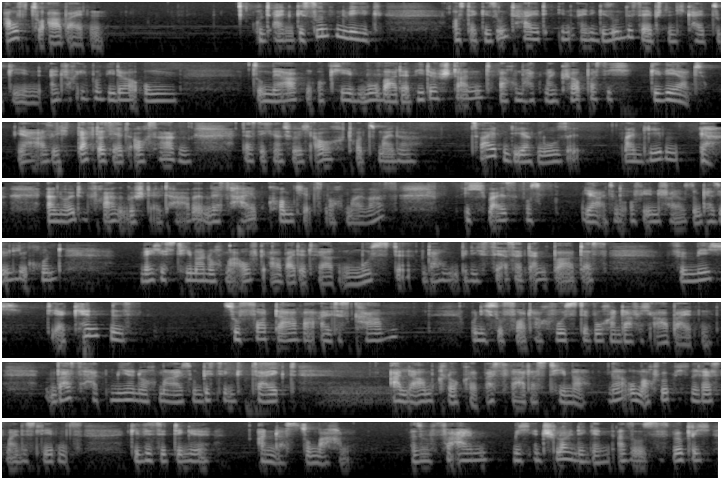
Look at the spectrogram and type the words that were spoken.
aufzuarbeiten und einen gesunden Weg aus der Gesundheit in eine gesunde Selbstständigkeit zu gehen. Einfach immer wieder, um zu merken, okay, wo war der Widerstand? Warum hat mein Körper sich gewehrt? Ja, also ich darf das jetzt auch sagen, dass ich natürlich auch trotz meiner zweiten Diagnose mein Leben ja, erneut in Frage gestellt habe. Weshalb kommt jetzt noch mal was? Ich weiß aus, ja, also auf jeden Fall aus dem persönlichen Grund, welches Thema nochmal aufgearbeitet werden musste. Und darum bin ich sehr, sehr dankbar, dass für mich die Erkenntnis sofort da war, als es kam und ich sofort auch wusste, woran darf ich arbeiten. Was hat mir nochmal so ein bisschen gezeigt, Alarmglocke, was war das Thema, ne? um auch wirklich den Rest meines Lebens gewisse Dinge anders zu machen. Also vor allem mich entschleunigen. Also es ist wirklich,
